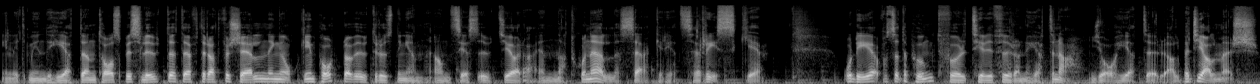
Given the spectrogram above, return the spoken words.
Enligt myndigheten tas beslutet efter att försäljning och import av utrustningen anses utgöra en nationell säkerhetsrisk. Och det får sätta punkt för TV4-nyheterna. Jag heter Albert Hjalmers.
